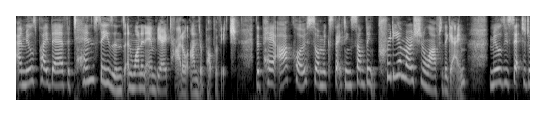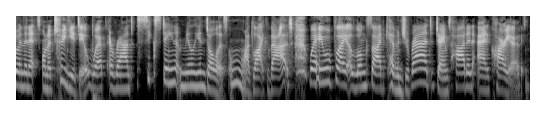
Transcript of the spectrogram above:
And Mills played there for 10 seasons and won an NBA title under Popovich. The pair are close, so I'm expecting something pretty emotional after the game. Mills is set to join the Nets on a two year deal worth around $16 million. Oh, I'd like that. Where he will play alongside Kevin Durant, James Harden, and Kyrie Irving.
